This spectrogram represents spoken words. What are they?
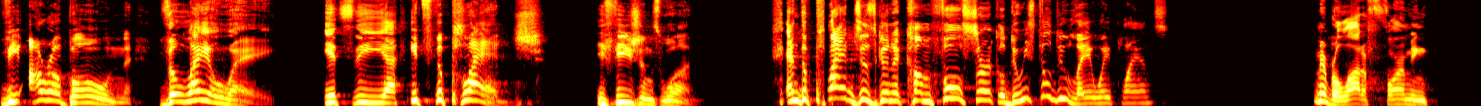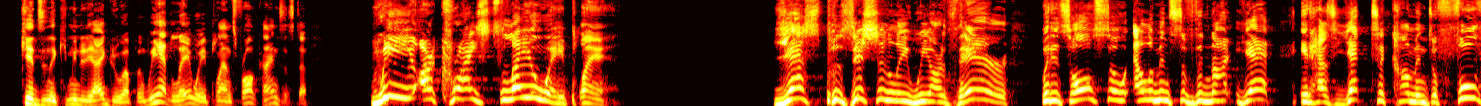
the arrabon, the layaway. It's the, uh, it's the pledge, Ephesians 1. And the pledge is going to come full circle. Do we still do layaway plans? remember a lot of farming kids in the community I grew up in. We had layaway plans for all kinds of stuff. We are Christ's layaway plan. Yes, positionally we are there, but it's also elements of the not yet. It has yet to come into full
